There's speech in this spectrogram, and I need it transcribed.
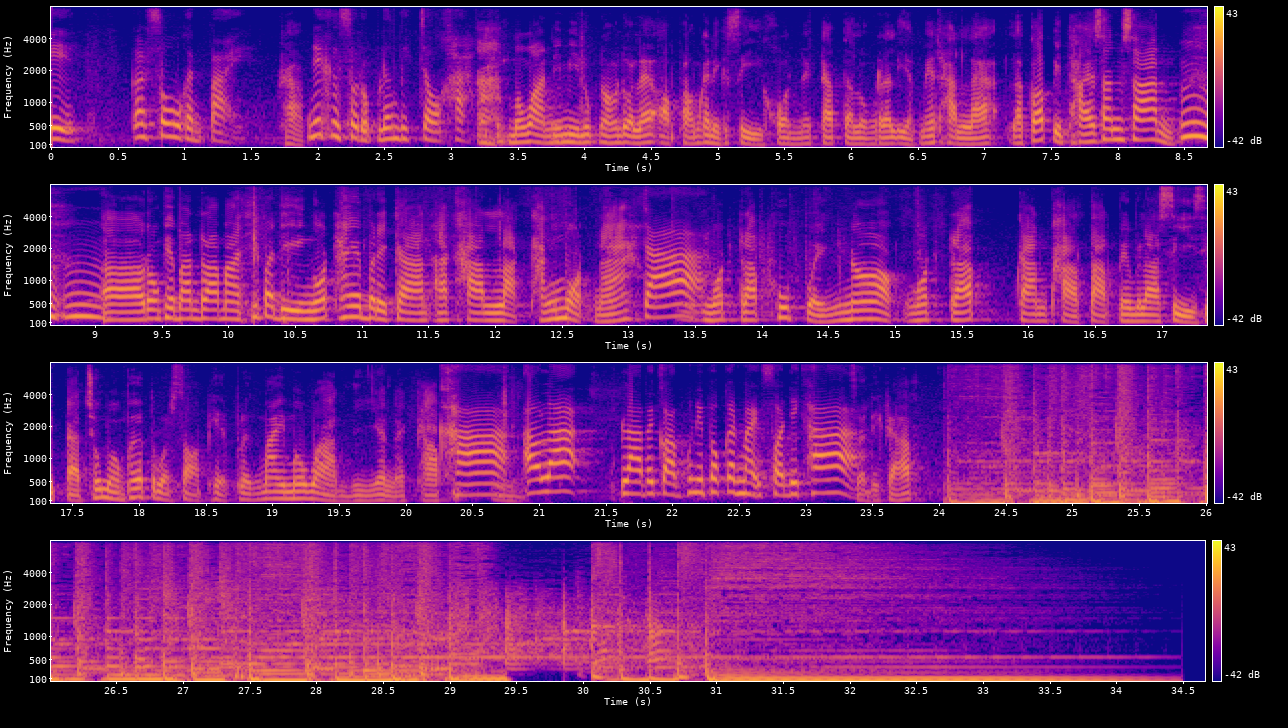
ก็สู้กันไป ครับ นี่คือสรุปเรื่องบิ๊กโจ๊กค่ะ อะเมื่อวานนี้มีลูกน้องโดนไล่ออกพร้อมกันอีก 4 คนนะครับ แต่ลงรายละเอียดไม่ทันแล้ว แล้วก็ปิดท้ายสั้นๆเอ่อโรงพยาบาลรามาธิบดีงดให้บริการอาคารหลักทั้งหมดนะ จ้า งดรับผู้ป่วยนอก งดรับการผ่าตัดเป็นเวลา 48 ชั่วโมงเพื่อตรวจสอบเหตุเพลิงไหม้เมื่อวานนี้นะครับ ค่ะ เอาละลาไปก่อนพรุ่งนี้พบกันใหม่ สวัสดีค่ะ สวัสดีครับ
